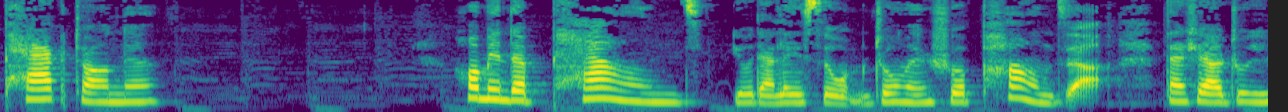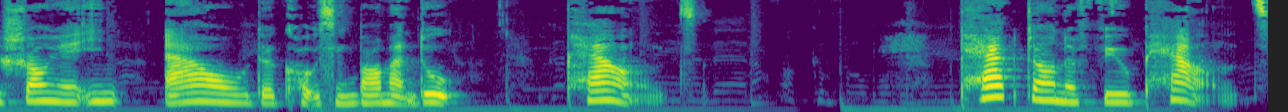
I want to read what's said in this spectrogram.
packed on 后面的 pounds 有点类似我们中文说胖子，但是要注意双元音 l 的口型饱满度 pounds packed on a few pounds。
